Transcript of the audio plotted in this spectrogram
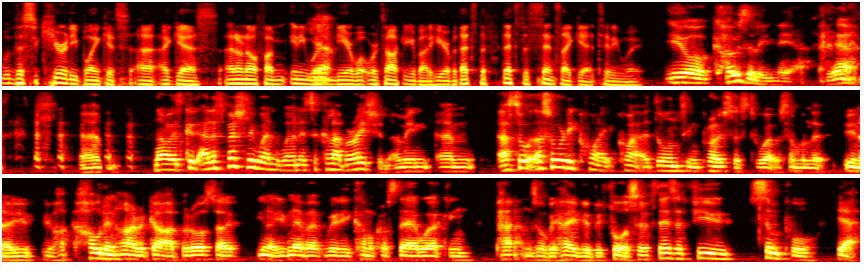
the security blanket. Uh, I guess I don't know if I'm anywhere Yeah. near what we're talking about here, but that's the that's the sense I get anyway. You're cozily near, yeah. um, no, it's good, and especially when, when it's a collaboration. I mean, um, that's that's already quite quite a daunting process to work with someone that you know you, you hold in high regard, but also you know you've never really come across their working patterns or behaviour before. So if there's a few simple, yeah,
